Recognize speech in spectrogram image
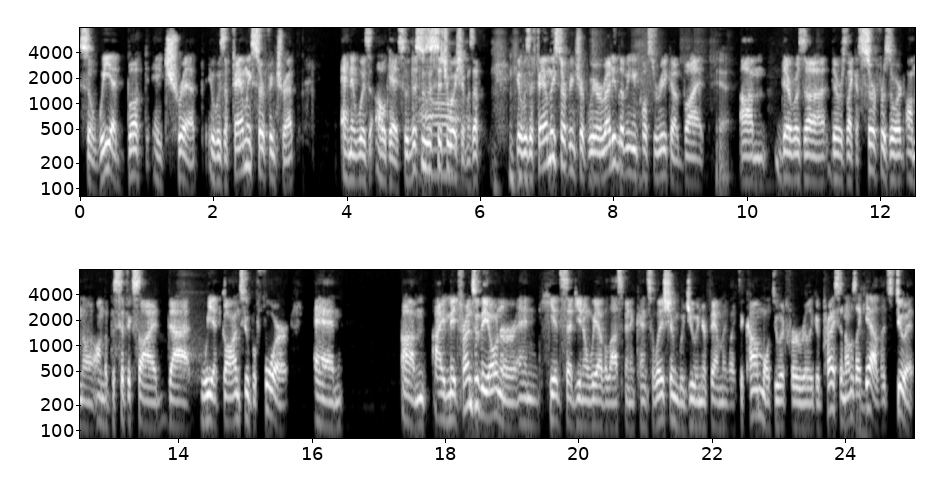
So we had booked a trip. It was a family surfing trip and it was okay. So this was a situation. It was a it was a family surfing trip. We were already living in Costa Rica, but yeah. um, there was a there was like a surf resort on the on the Pacific side that we had gone to before, and um, I made friends with the owner, and he had said, you know, we have a last minute cancellation. Would you and your family like to come? We'll do it for a really good price. And I was like, mm-hmm. yeah, let's do it.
